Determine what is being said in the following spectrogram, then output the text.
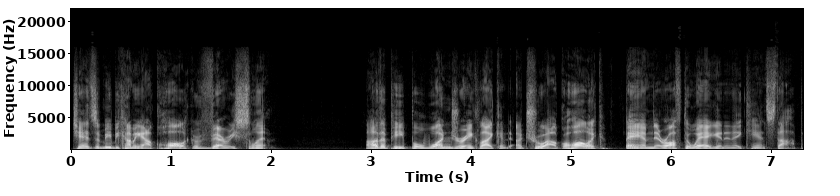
Chances of me becoming alcoholic are very slim. Other people, one drink like a, a true alcoholic, bam, they're off the wagon and they can't stop.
